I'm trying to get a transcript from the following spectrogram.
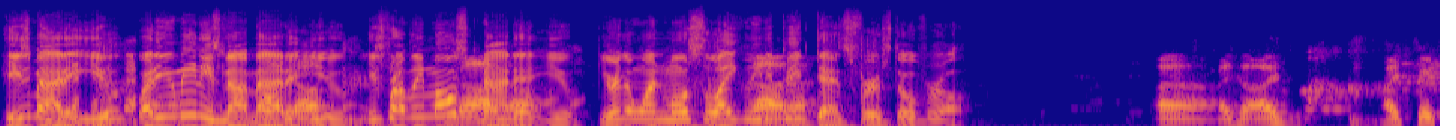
he's mad at you. What do you mean he's not mad Oh, at you? He's probably most No, mad no. at you. You're the one most likely No, to pick no. Des first overall. Uh, I, I I took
